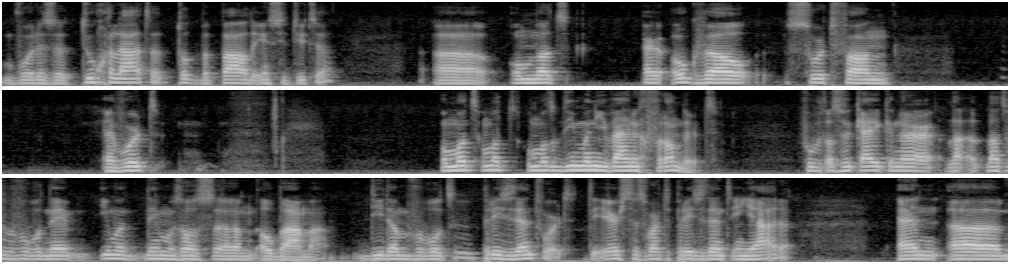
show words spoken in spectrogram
worden ze toegelaten tot bepaalde instituten. Uh, omdat er ook wel een soort van. Er wordt. Omdat, omdat, omdat op die manier weinig verandert. Bijvoorbeeld als we kijken naar. laten we bijvoorbeeld nemen, iemand nemen zoals um, Obama. Die dan bijvoorbeeld mm. president wordt. De eerste zwarte president in jaren. En uh,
